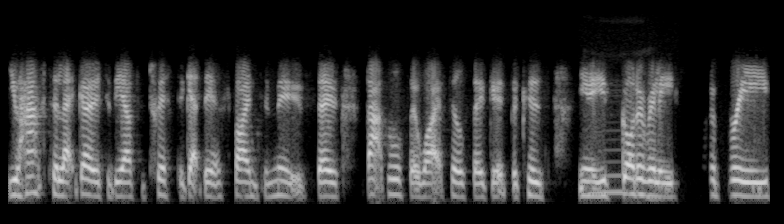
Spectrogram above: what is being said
You have to let go to be able to twist to get the spine to move. So that's also why it feels so good because you know you've got to mm. release to breathe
